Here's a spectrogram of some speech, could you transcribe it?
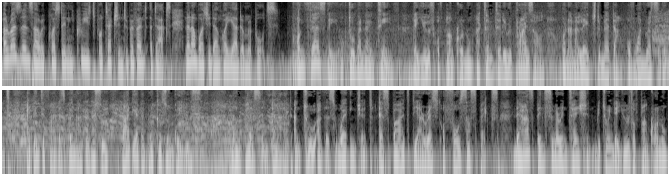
but residents are requesting increased protection to prevent attacks. Nana Dankwa reports. On Thursday, October 19th, the youth of Pankrono attempted a reprisal on an alleged murder of one resident identified as Bernard Obusu by the Adabraka Zongo youth. One person died and two others were injured. Despite the arrest of four suspects, there has been simmering tension between the youth of Pankrono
